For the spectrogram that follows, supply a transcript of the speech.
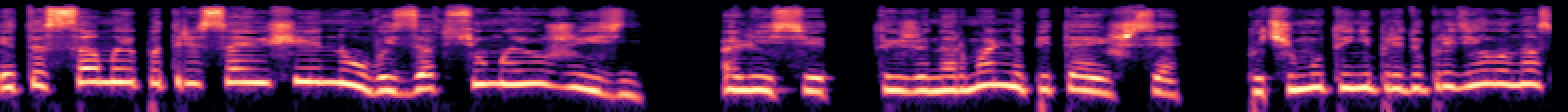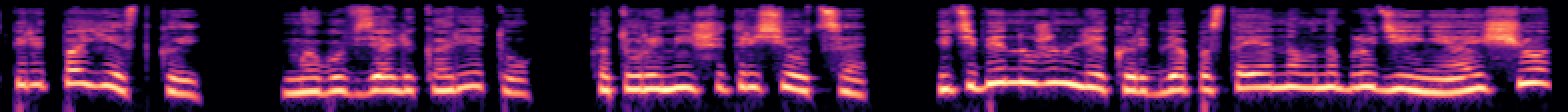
Это самая потрясающая новость за всю мою жизнь. Алисия, ты же нормально питаешься? Почему ты не предупредила нас перед поездкой? Мы бы взяли карету который меньше трясется, и тебе нужен лекарь для постоянного наблюдения, а еще...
